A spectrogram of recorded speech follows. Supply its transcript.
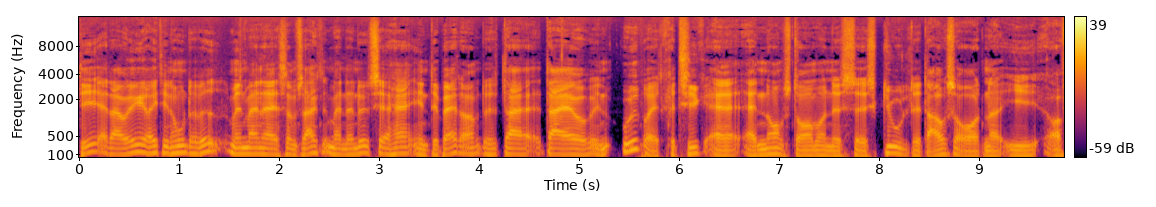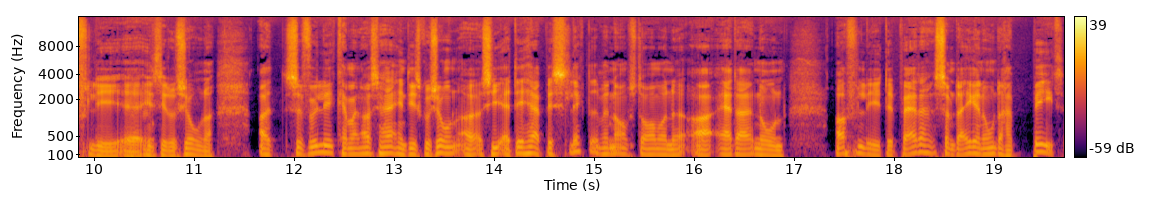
Det er der jo ikke rigtig nogen, der ved, men man er som sagt man er nødt til at have en debat om det. Der, der er jo en udbredt kritik af, af normstormernes øh, skjulte dagsordner i offentlige øh, institutioner. Og selvfølgelig kan man også have en diskussion og sige, at det her beslægtet med normstormerne, og er der nogle offentlige debatter, som der ikke er nogen, der har bedt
